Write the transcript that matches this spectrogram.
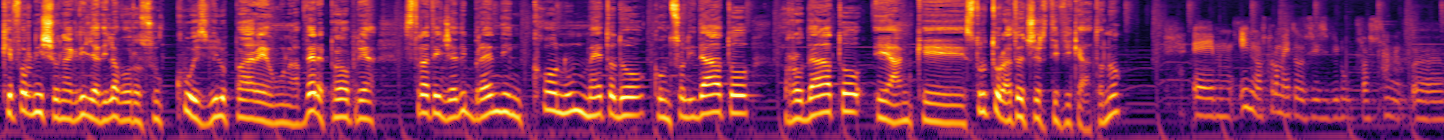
che fornisce una griglia di lavoro su cui sviluppare una vera e propria strategia di branding con un metodo consolidato rodato e anche strutturato e certificato, no? Ehm, il nostro metodo si sviluppa su eh,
